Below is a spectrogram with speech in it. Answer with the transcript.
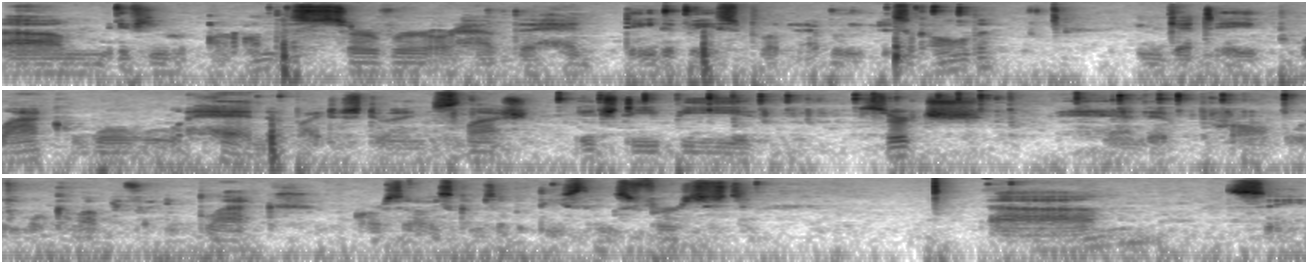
Um, if you are on the server or have the head database plugin, I believe it is called, you can get a black wool head by just doing slash hdb search, and it probably will come up if I do black. Of course, it always comes up with these things first. Um, let's see.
